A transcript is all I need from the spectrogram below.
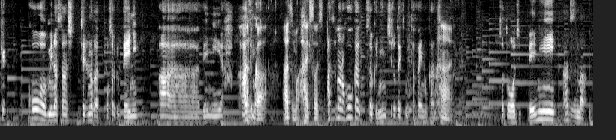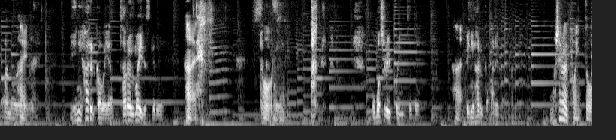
結構皆さん知ってるのが、おそらく紅、あー紅はあずま。あずま、はい、そうですね。あずまの方がおそらく認知度的に高いのかな。はい。ちょっと王子、紅あずま、あの、はい紅はるかはやったらうまいですけど、はい。そうですね。面白いポイントと、はい。紅はるかあれば。面白いポイント。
